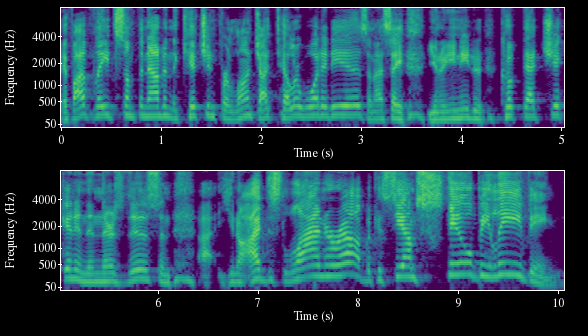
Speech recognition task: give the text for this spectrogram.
If I've laid something out in the kitchen for lunch, I tell her what it is, and I say, you know, you need to cook that chicken, and then there's this, and, uh, you know, I just line her out because, see, I'm still believing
